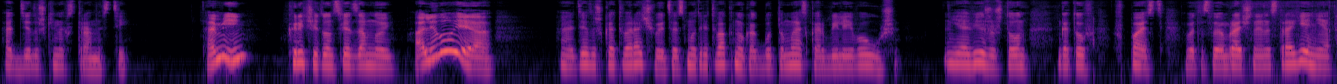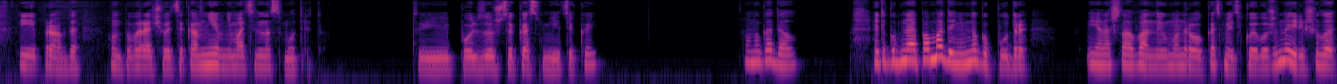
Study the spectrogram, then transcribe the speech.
от дедушкиных странностей. «Аминь!» — кричит он вслед за мной. «Аллилуйя!» А дедушка отворачивается и смотрит в окно, как будто мы оскорбили его уши. Я вижу, что он готов впасть в это свое мрачное настроение, и правда, он поворачивается ко мне, внимательно смотрит. «Ты пользуешься косметикой?» Он угадал. Это губная помада и немного пудры. Я нашла в ванной у Монро косметику его жены и решила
